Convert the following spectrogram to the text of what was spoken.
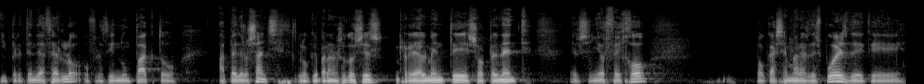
y pretende hacerlo ofreciendo un pacto a Pedro Sánchez, lo que para nosotros es realmente sorprendente. El señor Feijó pocas semanas después de que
